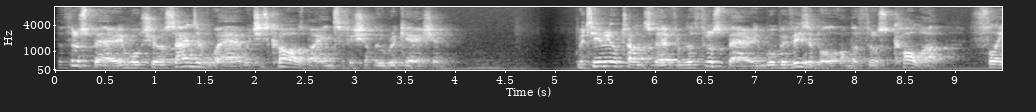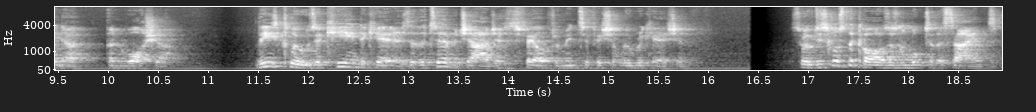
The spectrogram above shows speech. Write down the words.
The thrust bearing will show signs of wear which is caused by insufficient lubrication. Material transfer from the thrust bearing will be visible on the thrust collar flinger and washer. These clues are key indicators that the turbocharger has failed from insufficient lubrication. So we've discussed the causes and looked at the signs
